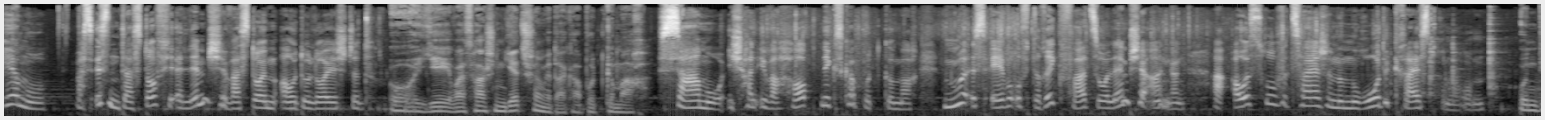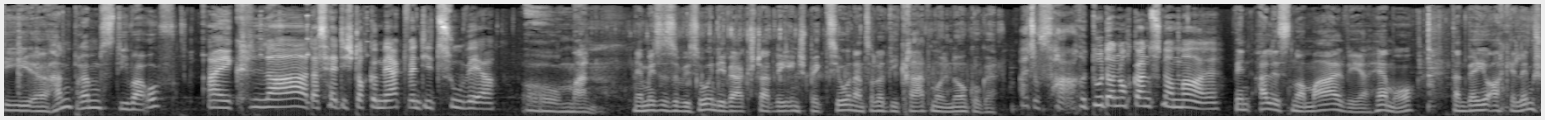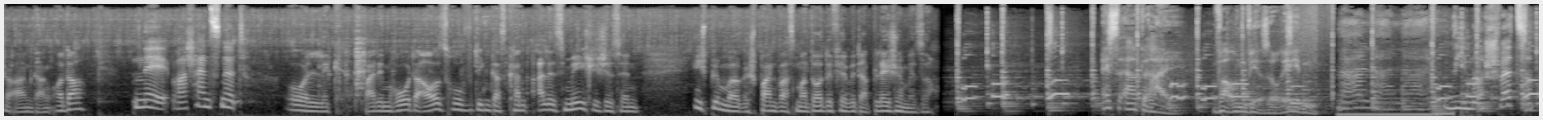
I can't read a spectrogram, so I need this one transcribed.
Hirmo, was ist denn das doch für ein Lämpchen, was da im Auto leuchtet? Oh je, was hast du denn jetzt schon wieder kaputt gemacht? Samo, ich han überhaupt nichts kaputt gemacht. Nur ist eben auf der Rückfahrt so ein Lämpchen angegangen. Ein Ausrufezeichen mit einem roten Kreis drumherum. Und die äh, Handbremse, die war auf? Ei klar, das hätte ich doch gemerkt, wenn die zu wär. Oh Mann. Wir müssen sowieso in die Werkstatt wegen Inspektion, dann soll er die grad mal nachgucken. Also fahre du da noch ganz normal. Wenn alles normal wäre, Hermo, dann wäre ja auch kein Lämpchen angegangen, oder? Nee, wahrscheinlich nicht. Oh leck, bei dem roten Ausrufding, das kann alles Mögliche sein. Ich bin mal gespannt, was man dort dafür wieder blechen müsse. SR3. Warum wir so reden. Wie man schwätze.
